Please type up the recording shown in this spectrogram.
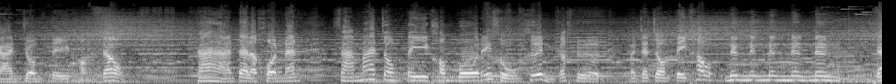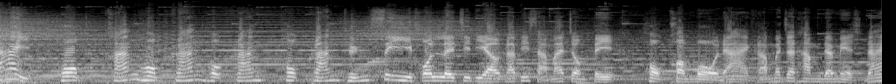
การโจมตีของเจ้าทหารแต่ละคนนั้นสามารถโจมตีคอมโบได้สูงขึ้นก็คือ มันจะโจมตีเข้า 1 1 1 1 1 ได้ 6 ครั้ง 6 ครั้ง 6 ครั้ง 6 ครั้งถึง 4 คนเลยทีเดียวครับ ที่สามารถโจมตี 6 คอมโบได้ครับ มันจะทำดาเมจได้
